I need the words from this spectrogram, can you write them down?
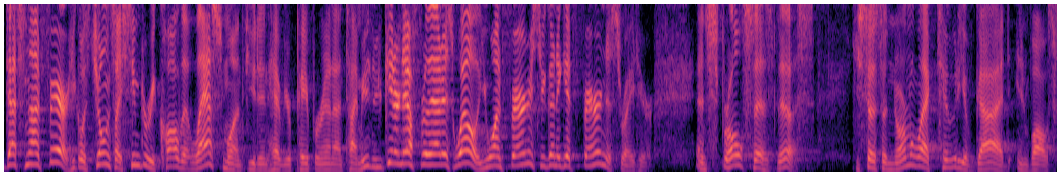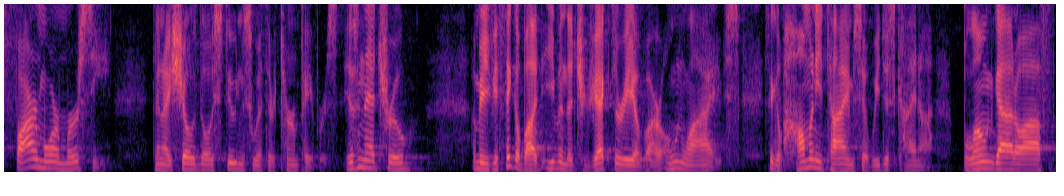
that's not fair. He goes, Jones, I seem to recall that last month you didn't have your paper in on time either. You get an F for that as well. You want fairness? You're going to get fairness right here. And Sproul says this He says, The normal activity of God involves far more mercy than I showed those students with their term papers. Isn't that true? I mean, if you think about even the trajectory of our own lives, think of how many times have we just kind of blown God off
